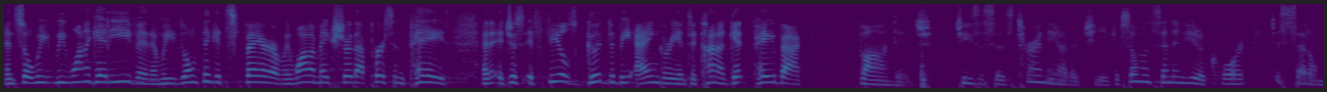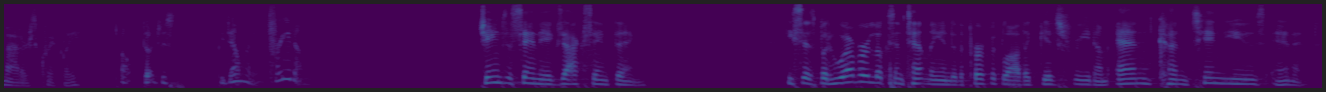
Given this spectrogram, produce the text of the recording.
and so we, we want to get even and we don't think it's fair and we want to make sure that person pays. And it just, it feels good to be angry and to kind of get payback. Bondage. Jesus says, turn the other cheek. If someone's sending you to court, just settle matters quickly. Don't, don't just be done with it. Freedom. James is saying the exact same thing. He says, But whoever looks intently into the perfect law that gives freedom and continues in it,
